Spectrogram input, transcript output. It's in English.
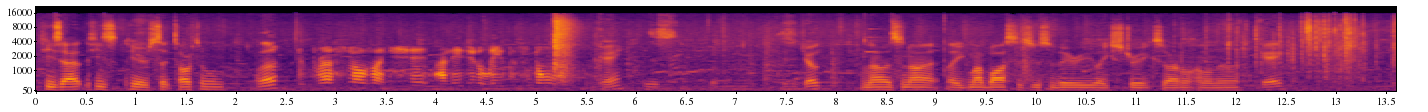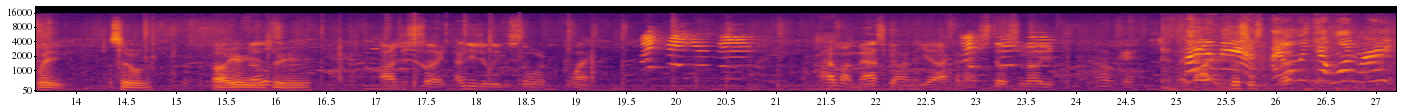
He's at. He's here. Sit. Talk to him. Hello? Your breath smells like shit. I need you to leave the store. Okay. Is this is this a joke? No, it's not. Like my boss is just very like strict, so I don't. I don't know. Okay. Wait. So. Oh, here he is. Right here. I just like I need you to leave the store. Why? I have my mask on. and Yeah, I can like still smell you. Oh, okay. This is. I only get one, right?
